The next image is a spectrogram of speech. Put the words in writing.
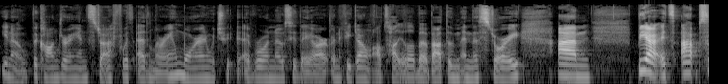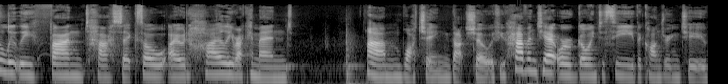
you know, The Conjuring and stuff with Ed and Lorraine Warren, which everyone knows who they are. And if you don't, I'll tell you a little bit about them in this story. Um, but yeah, it's absolutely fantastic. So I would highly recommend um watching that show if you haven't yet or going to see The Conjuring 2.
